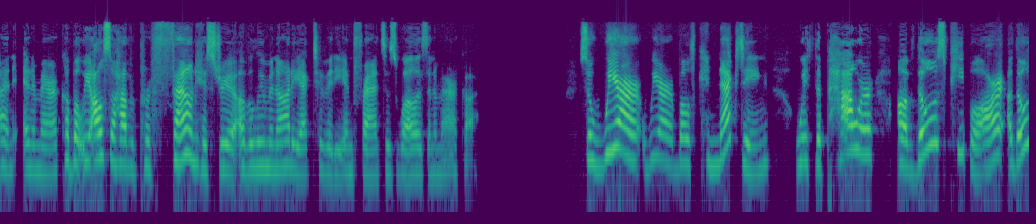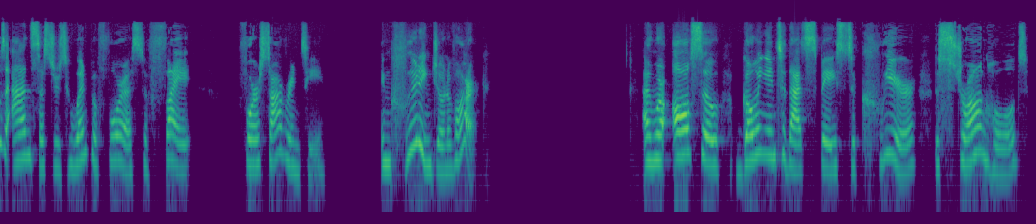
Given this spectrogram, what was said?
and in America, but we also have a profound history of Illuminati activity in France as well as in America. So we are we are both connecting with the power of those people, our those ancestors who went before us to fight for sovereignty, including Joan of Arc. And we're also going into that space to clear the stronghold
